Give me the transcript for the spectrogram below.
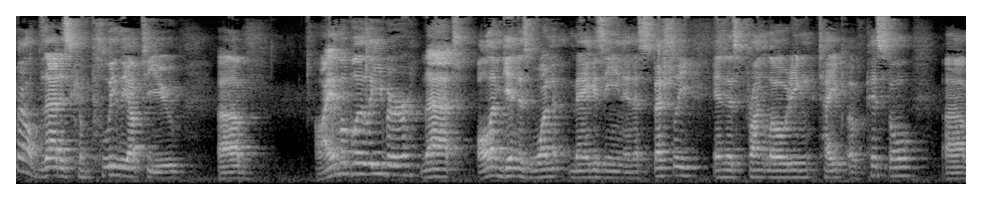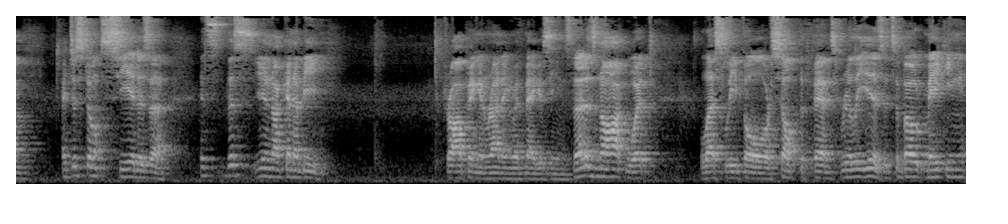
Well, that is completely up to you. Um, I am a believer that all I'm getting is one magazine and especially in this front loading type of pistol, um, I just don't see it as a, it's this, you're not gonna be dropping and running with magazines. That is not what less lethal or self-defense really is. It's about making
